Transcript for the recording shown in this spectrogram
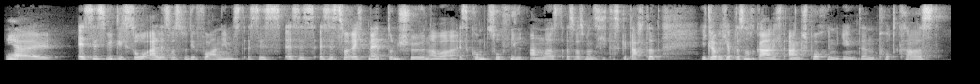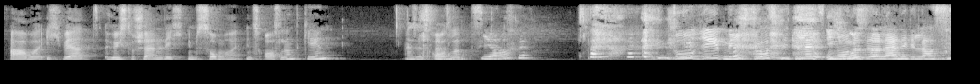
Ja, Weil es ist wirklich so, alles, was du dir vornimmst, es ist, es ist, es ist zwar recht nett und schön, aber es kommt so viel anders, als was man sich das gedacht hat. Ich glaube, ich habe das noch gar nicht angesprochen in irgendeinem Podcast, aber ich werde höchstwahrscheinlich im Sommer ins Ausland gehen. Also ins Ausland ziehen. ja. Du red nicht, du hast mich die letzten Ich Monate das- alleine gelassen.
